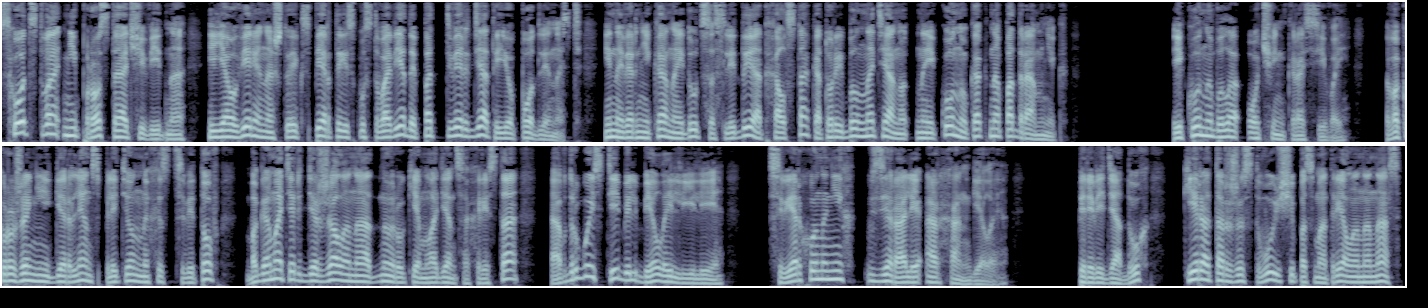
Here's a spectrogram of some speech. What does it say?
Сходство не просто очевидно, и я уверена, что эксперты-искусствоведы подтвердят ее подлинность, и наверняка найдутся следы от холста, который был натянут на икону, как на подрамник. Икона была очень красивой. В окружении гирлянд, сплетенных из цветов, Богоматерь держала на одной руке младенца Христа, а в другой стебель белой лилии. Сверху на них взирали архангелы. Переведя дух, Кира торжествующе посмотрела на нас,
